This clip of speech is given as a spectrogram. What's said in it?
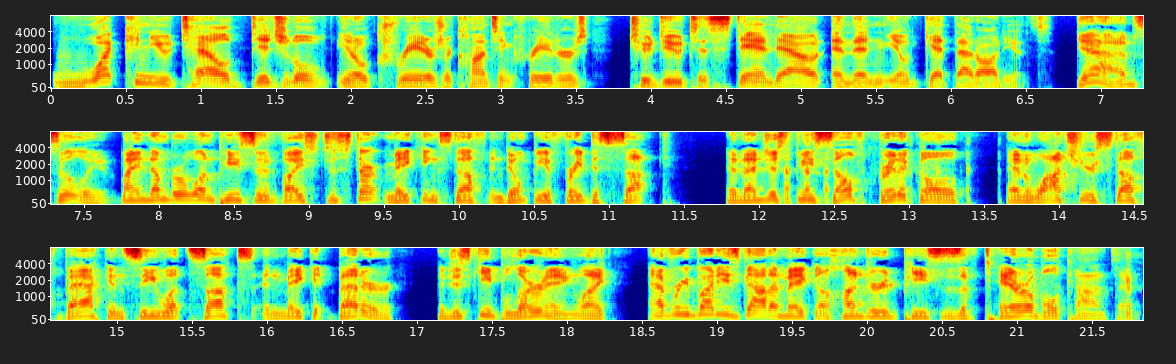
what can you tell digital you know creators or content creators to do to stand out and then, you know, get that audience? Yeah, absolutely. My number one piece of advice just start making stuff and don't be afraid to suck. And then just be self critical and watch your stuff back and see what sucks and make it better and just keep learning. Like, everybody's got to make a hundred pieces of terrible content.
